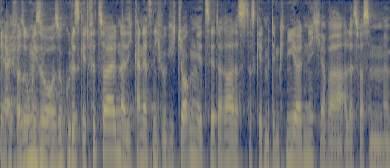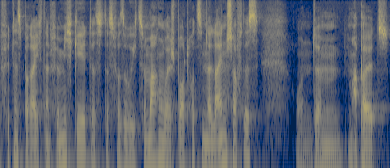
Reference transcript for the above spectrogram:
Ja, ich versuche mich so, so gut es geht fit zu halten. Also ich kann jetzt nicht wirklich joggen etc. Das, das geht mit dem Knie halt nicht, aber alles, was im, im Fitnessbereich dann für mich geht, das, das versuche ich zu machen, weil Sport trotzdem eine Leidenschaft ist. Und ähm, habe halt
